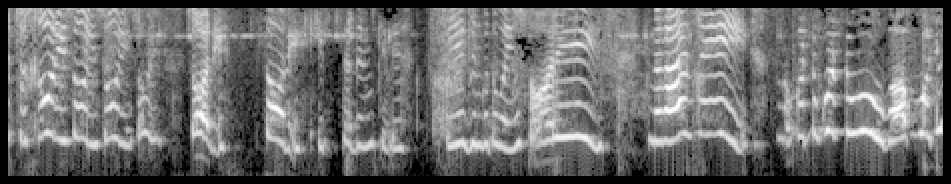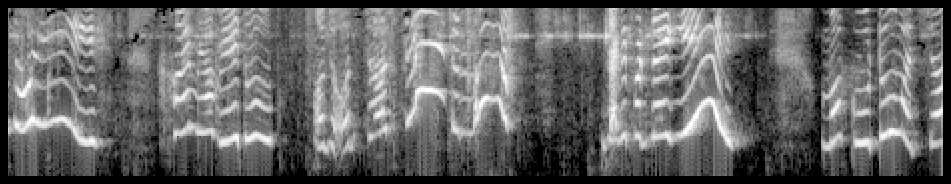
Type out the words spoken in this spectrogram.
ओचो sorry sorry sorry sorry sorry sorry इतने दिन के लिए। एक दिन को तो गई हूँ सॉरी नाराज़ नहीं। कटू कटू बाबू अच्छा सॉरी हाय मेरा बेटू अच्छा अच्छा अच्छा चलो जैकेट फट जाएगी मैं कूटू बच्चा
